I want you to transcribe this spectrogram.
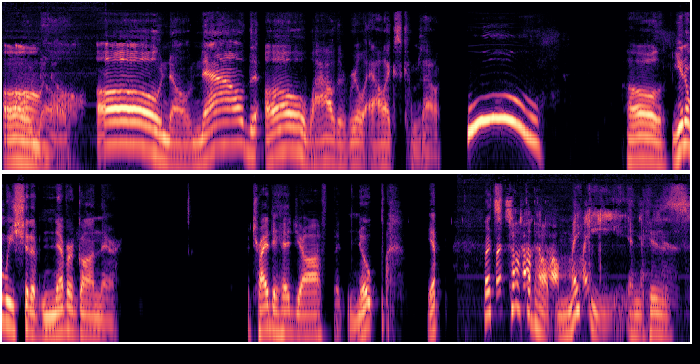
Oh, oh no. Oh no. Now the oh wow, the real Alex comes out. Woo. Oh, you know, we should have never gone there. I tried to head you off, but nope. Yep. Let's, talk, about, Mikey and his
